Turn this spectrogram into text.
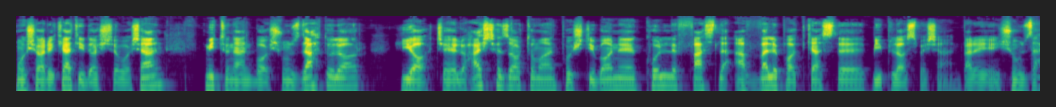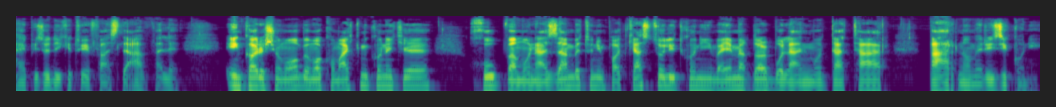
مشارکتی داشته باشن می‌تونن با 16 دلار یا 48 هزار تومن پشتیبان کل فصل اول پادکست بی پلاس بشن. برای این 16 اپیزودی که توی فصل اوله. این کار شما به ما کمک می‌کنه که خوب و منظم بتونیم پادکست تولید کنیم و یه مقدار بلند مدتتر برنامه ریزی کنیم.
